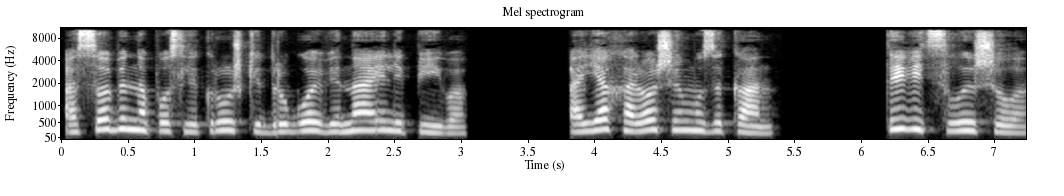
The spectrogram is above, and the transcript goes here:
Особенно после кружки другой вина или пива. А я хороший музыкант. Ты ведь слышала.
